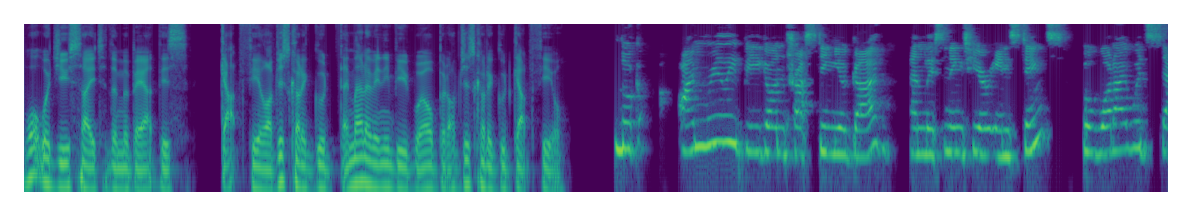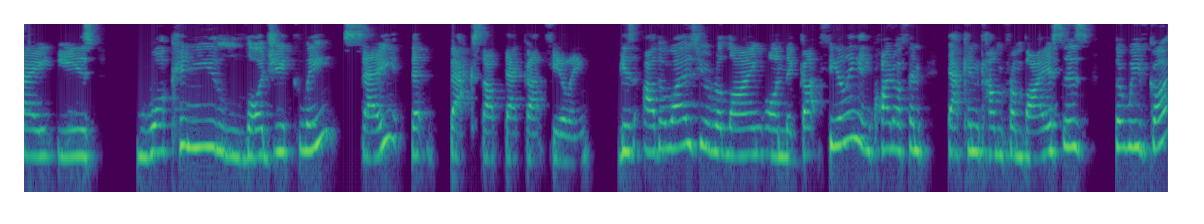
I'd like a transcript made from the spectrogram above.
What would you say to them about this gut feel? I've just got a good, they might have interviewed well, but I've just got a good gut feel. Look, I'm really big on trusting your gut and listening to your instincts. But what I would say is, what can you logically say that backs up that gut feeling? Because otherwise, you're relying on the gut feeling, and quite often that can come from biases that we've got,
